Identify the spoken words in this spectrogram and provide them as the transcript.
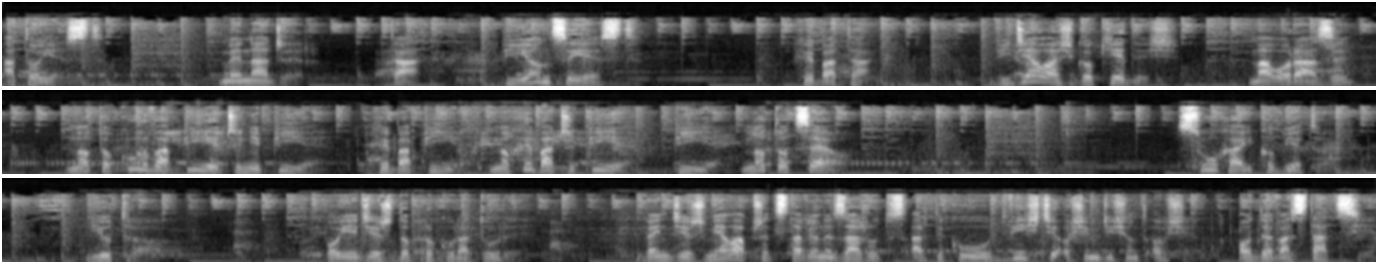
a to jest menadżer. Tak. Pijący jest. Chyba tak. Widziałaś go kiedyś? Mało razy? No to kurwa pije czy nie pije? Chyba pije. No chyba czy pije? Pije. No to CEO. Słuchaj kobieto. Jutro pojedziesz do prokuratury. Będziesz miała przedstawiony zarzut z artykułu 288 o dewastację.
